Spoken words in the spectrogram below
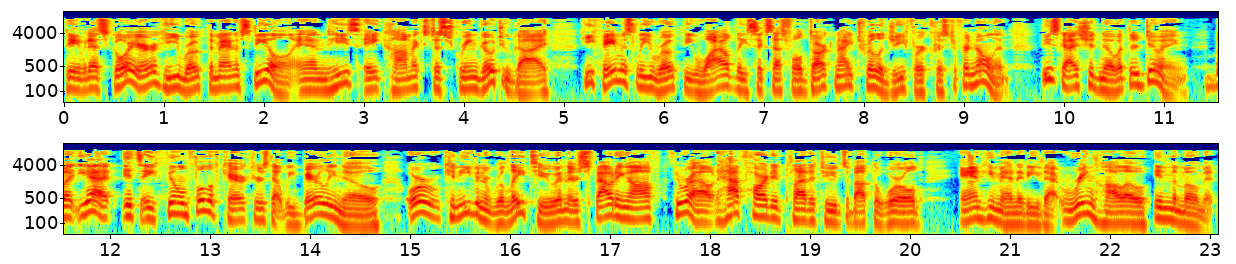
David S. Goyer, he wrote The Man of Steel, and he's a comics to screen go-to guy. He famously wrote the wildly successful Dark Knight trilogy for Christopher Nolan. These guys should know what they're doing. But yet, it's a film full of characters that we barely know, or can even relate to, and they're spouting off throughout half-hearted platitudes about the world and humanity that ring hollow in the moment.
